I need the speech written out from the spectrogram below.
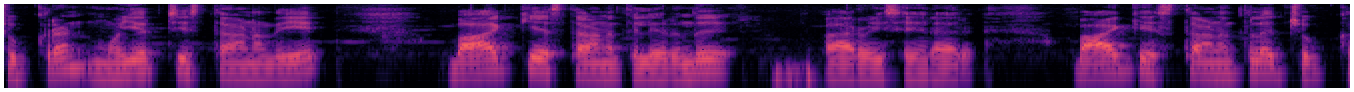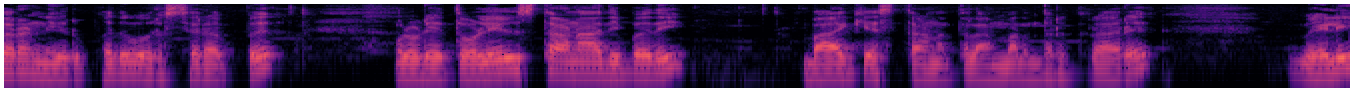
சுக்ரன் முயற்சி ஸ்தானத்தையே பாக்கியஸ்தானத்திலிருந்து பார்வை செய்கிறார் பாக்கியஸ்தானத்தில் சுக்கரன் இருப்பது ஒரு சிறப்பு. உங்களுடைய தொழில் ஸ்தானாதிபதி பாக்கியஸ்தானத்தில் அமர்ந்திருக்கிறாரு. வெளி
